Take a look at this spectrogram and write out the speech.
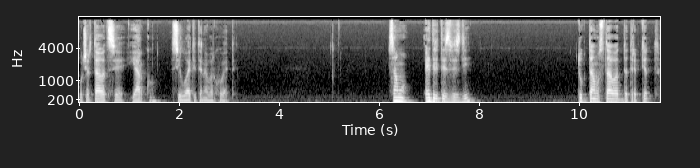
Очертават се ярко силуетите на върховете. Само едрите звезди тук-там остават да трептят,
